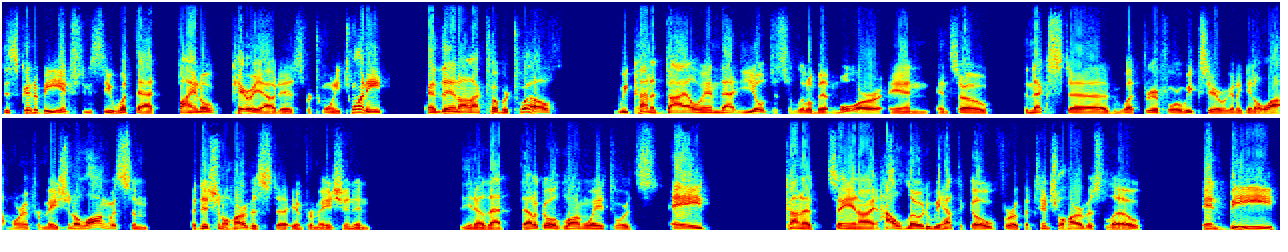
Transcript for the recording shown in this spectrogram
it's going to be interesting to see what that final carryout is for 2020. And then on October 12th, we kind of dial in that yield just a little bit more. And and so the next uh, what three or four weeks here, we're going to get a lot more information along with some additional harvest uh, information. And you know that that'll go a long way towards a kind of saying, all right, how low do we have to go for a potential harvest low, and b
